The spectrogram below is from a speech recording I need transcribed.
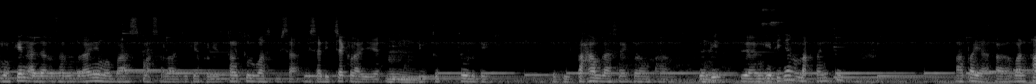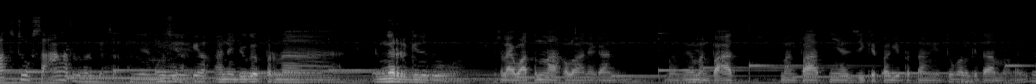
mungkin ada satu orang yang membahas masalah zikir pagi petang itu luas bisa bisa dicek lah ya. Mm-hmm. YouTube itu lebih lebih paham lah saya kurang paham. Jadi mm. dan intinya maknanya itu apa ya uh, manfaat itu sangat luar biasa. Ya, aneh juga pernah denger gitu tuh selewatan lah kalau aneh kan. Maksudnya manfaat manfaatnya zikir pagi petang itu kalau kita amalkan itu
